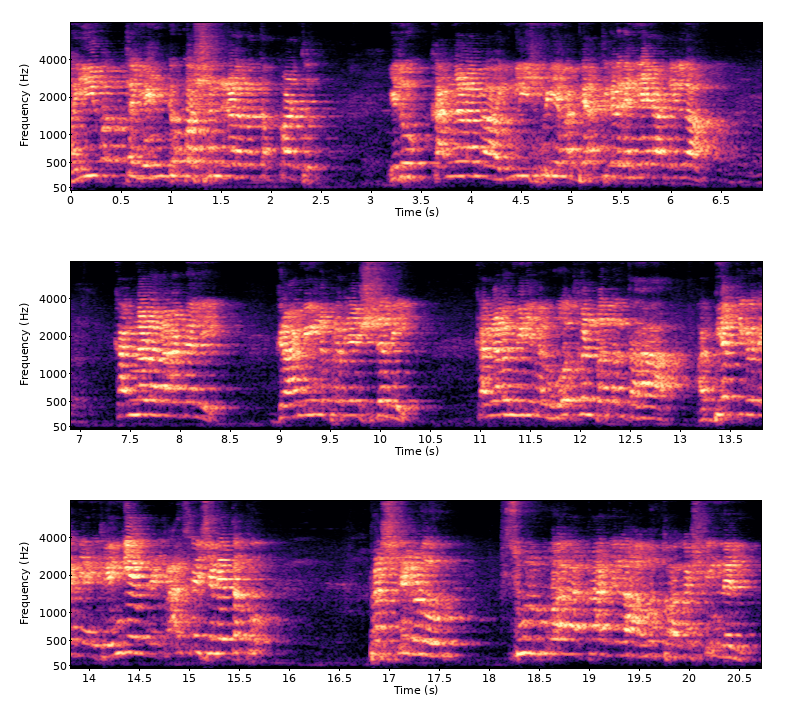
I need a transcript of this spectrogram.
ಐವತ್ತ ಎಂಟು ಕ್ವಶನ್ಗಳನ್ನು ತಪ್ಪಾಡ್ತು. ಇದು ಕನ್ನಡ, ಇಂಗ್ಲಿಷ್ ಮೀಡಿಯಂ ಅಭ್ಯರ್ಥಿಗಳಿಗೆ ಅನ್ಯಾಯ ಆಗಲಿಲ್ಲ. ಕನ್ನಡ ನಾಡಿನಲ್ಲಿ, ಗ್ರಾಮೀಣ ಪ್ರದೇಶದಲ್ಲಿ ಕನ್ನಡ ಮೀಡಿಯಂ ಓದ್ಕೊಂಡು ಬಂದಂತಹ ಅಭ್ಯರ್ಥಿಗಳಿಗೆ ಆಯಿತು. ಹೆಂಗೆ ಅಂದರೆ ಟ್ರಾನ್ಸ್ಲೇಷನ್ ತಪ್ಪು. ಪ್ರಶ್ನೆಗಳು ಸುಲಭವಾಗಿ ಅರ್ಥ ಆಗಲಿಲ್ಲ ಅವತ್ತು ಆಗಸ್ಟ್ ತಿಂಗಳಲ್ಲಿ.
